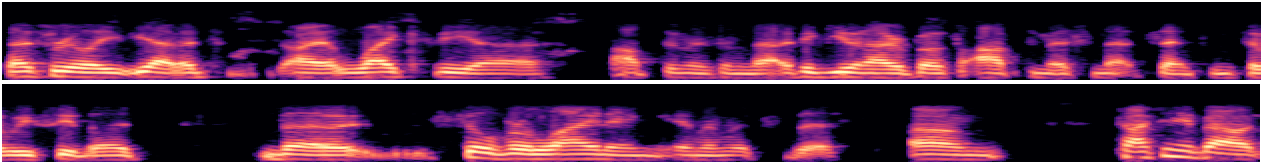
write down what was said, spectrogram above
that's really yeah. That's I like the uh, optimism that I think you and I are both optimists in that sense, and so we see the the silver lining in the midst of this. Um, talking about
